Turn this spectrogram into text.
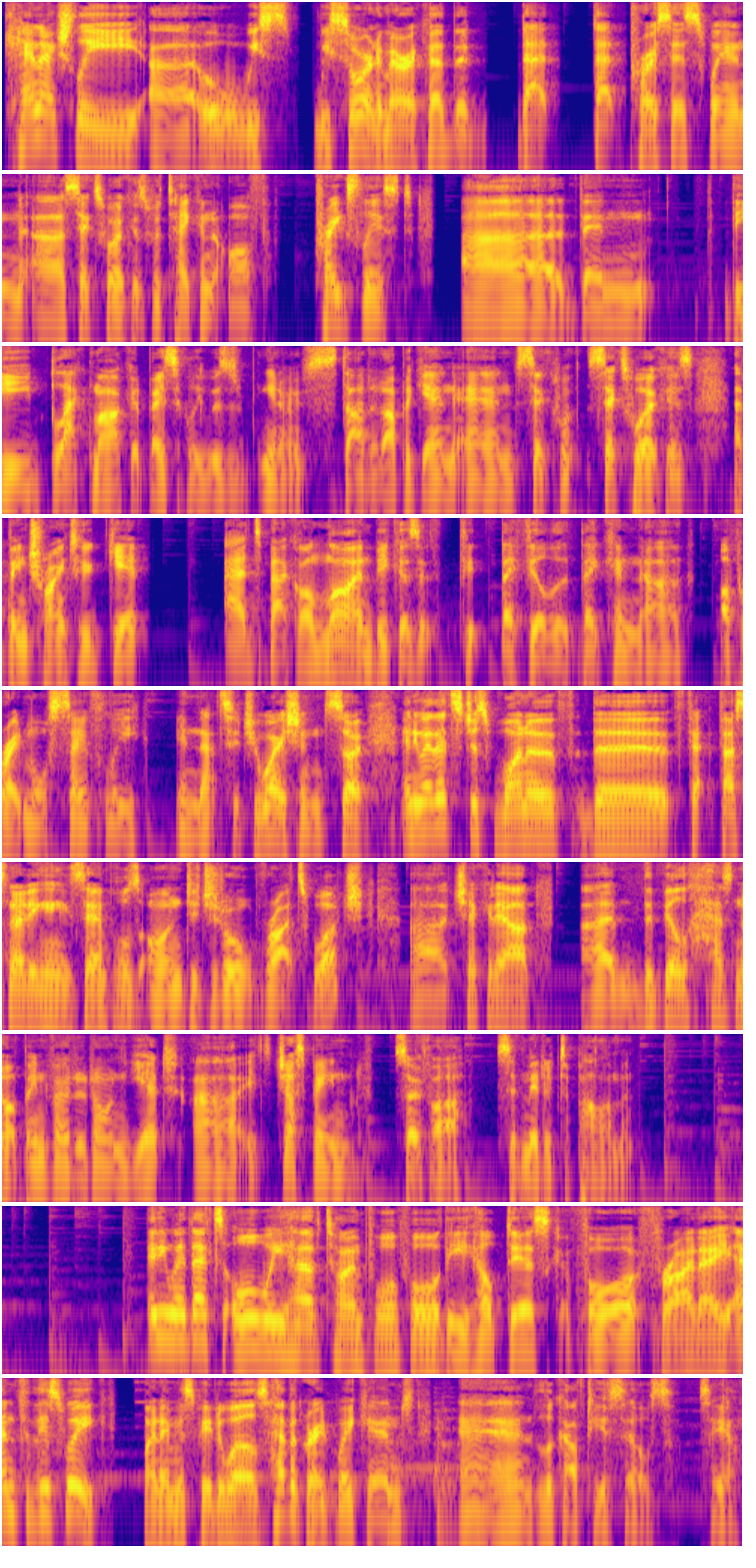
can actually uh, we we saw in America that that that process when uh, sex workers were taken off Craigslist, uh, then the black market basically was you know started up again, and sex sex workers have been trying to get ads back online because it, they feel that they can uh, operate more safely in that situation. So, anyway, that's just one of the fa- fascinating examples on Digital Rights Watch. Uh, check it out. Uh, the bill has not been voted on yet, uh, it's just been so far submitted to Parliament. Anyway, that's all we have time for for the help desk for Friday and for this week. My name is Peter Wells. Have a great weekend and look after yourselves. See ya.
